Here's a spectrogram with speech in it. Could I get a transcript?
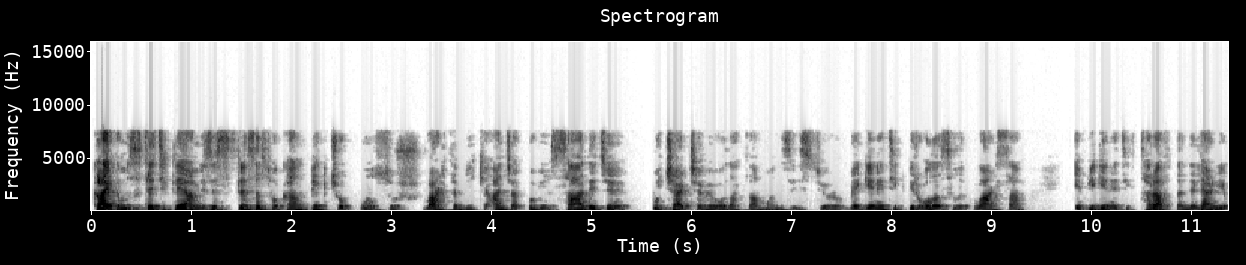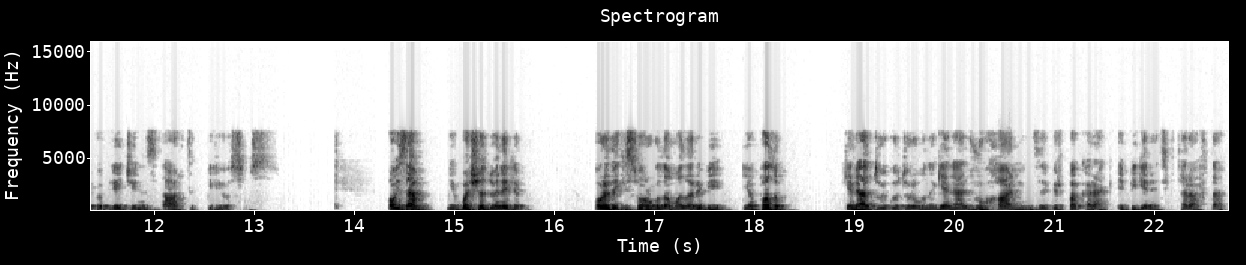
Kaygımızı tetikleyen bizi strese sokan pek çok unsur var tabii ki. Ancak bugün sadece bu çerçeveye odaklanmanızı istiyorum ve genetik bir olasılık varsa epigenetik tarafta neler yapabileceğinizi de artık biliyorsunuz. O yüzden bir başa dönelim. Oradaki sorgulamaları bir yapalım genel duygu durumunu, genel ruh halinize bir bakarak epigenetik tarafta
